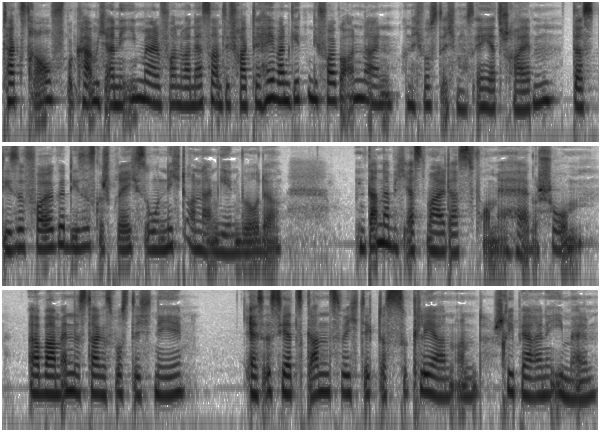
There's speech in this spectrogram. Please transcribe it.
tags drauf bekam ich eine E-Mail von Vanessa und sie fragte, hey, wann geht denn die Folge online? Und ich wusste, ich muss ihr jetzt schreiben, dass diese Folge, dieses Gespräch so nicht online gehen würde. Und dann habe ich erstmal das vor mir hergeschoben. Aber am Ende des Tages wusste ich, nee, es ist jetzt ganz wichtig, das zu klären und schrieb ja eine E-Mail.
